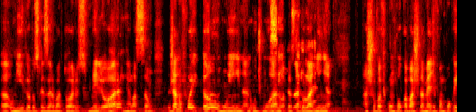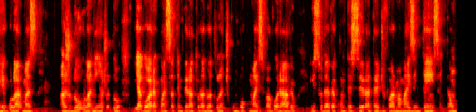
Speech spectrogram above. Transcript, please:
uh, o nível dos reservatórios melhora em relação. Já não foi tão ruim né, no último ano, Sim, apesar do Laninha. A chuva ficou um pouco abaixo da média, foi um pouco irregular, mas ajudou, o Laninha ajudou, e agora com essa temperatura do Atlântico um pouco mais favorável, isso deve acontecer até de forma mais intensa. Então,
